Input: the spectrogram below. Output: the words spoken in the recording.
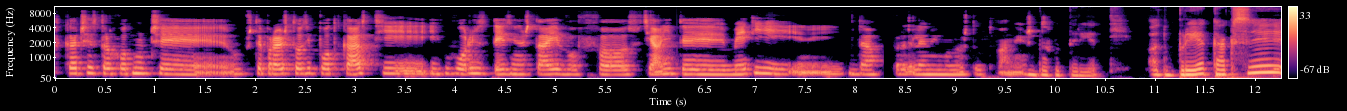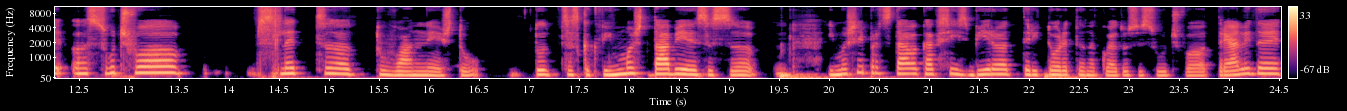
Така че е страхотно, че ще правиш този подкаст и, и говориш за тези неща и в а, социалните медии. И, да, определено има нужда от това нещо. Благодаря ти. А добре, как се а, случва след а, това нещо? С какви мащаби е, с... Имаш ли представа как се избира територията, на която се случва? Трябва ли да е...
